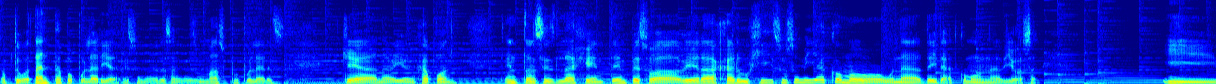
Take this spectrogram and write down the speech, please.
obtuvo tanta popularidad, es uno de los animes más populares que han habido en Japón entonces la gente empezó a ver a Haruhi Suzumiya como una deidad, como una diosa. Y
